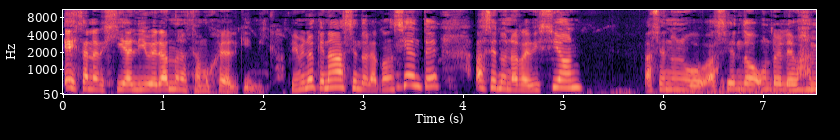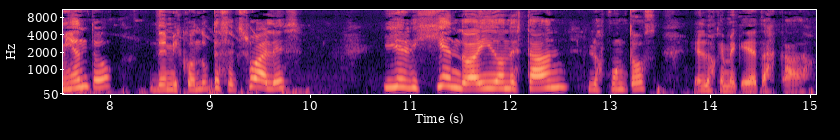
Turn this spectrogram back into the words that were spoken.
esta energía liberando a nuestra mujer alquímica. Primero que nada haciéndola consciente, haciendo una revisión, haciendo haciendo un relevamiento de mis conductas sexuales y eligiendo ahí donde están los puntos en los que me quedé atascada.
